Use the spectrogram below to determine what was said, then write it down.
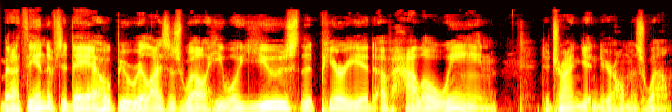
But at the end of today, I hope you realize as well, he will use the period of Halloween to try and get into your home as well.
